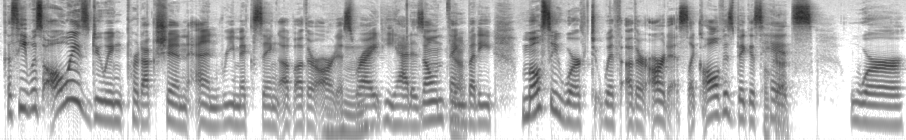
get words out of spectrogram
because he was always doing production and remixing of other artists, right? He had his own thing, Mm-hmm. Yeah. but he mostly worked with other artists. Like all of his biggest Okay. hits were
